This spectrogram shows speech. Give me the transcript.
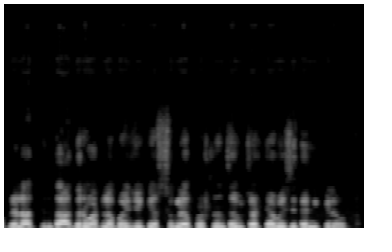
आपल्याला अत्यंत आदर वाटला पाहिजे की या सगळ्या प्रश्नांचा विचार त्यावेळेसही त्यांनी केला होता.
